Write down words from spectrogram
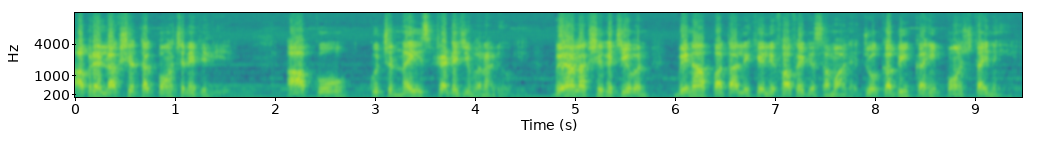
अपने लक्ष्य तक पहुँचने के लिए आपको कुछ नई स्ट्रेटेजी बनानी होगी। बिना लक्ष्य के जीवन, बिना पता लिखे लिफाफे के समान है, जो कभी कहीं पहुँचता ही नहीं है।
